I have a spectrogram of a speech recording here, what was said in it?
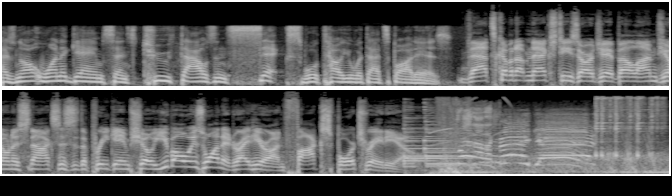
has not won a game since 2006. We'll tell you what that spot is. That's coming up next. He's RJ Bell. I'm Jonas Knox. This is the pregame show you've always wanted right here on Fox Sports Radio. Straight out of Vegas!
